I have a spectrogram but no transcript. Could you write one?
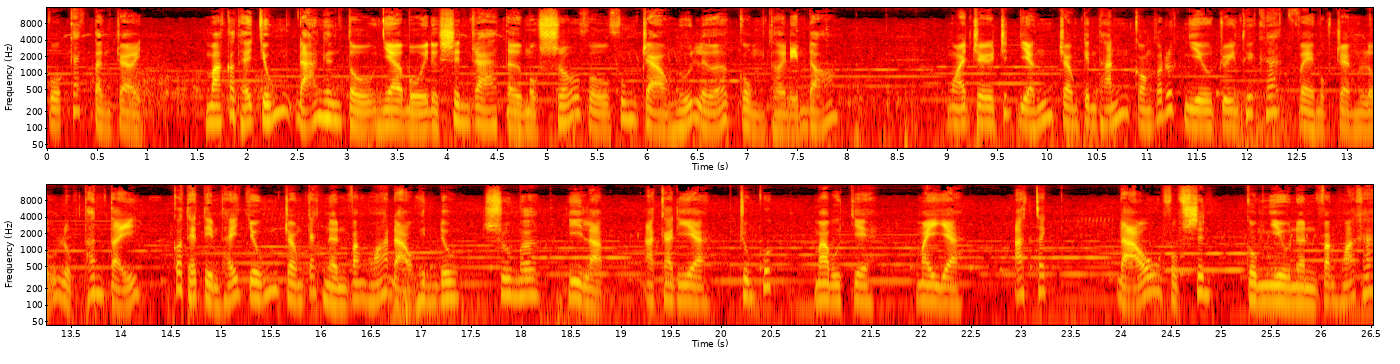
của các tầng trời mà có thể chúng đã ngưng tụ nhờ bụi được sinh ra từ một số vụ phun trào núi lửa cùng thời điểm đó. Ngoại trừ trích dẫn trong Kinh Thánh còn có rất nhiều truyền thuyết khác về một trận lũ lụt thanh tẩy, có thể tìm thấy chúng trong các nền văn hóa đạo Hindu, Sumer, Hy Lạp, Acadia, Trung Quốc, Mapuche, Maya, Aztec, đảo Phục Sinh cùng nhiều nền văn hóa khác.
